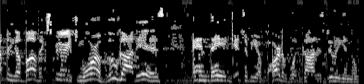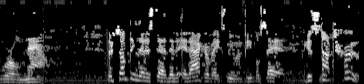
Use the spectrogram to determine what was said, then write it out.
happening above experience more of who God is, and they get to be a part of what God is doing in the world now. There's something that is said that it aggravates me when people say it because it's not true.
